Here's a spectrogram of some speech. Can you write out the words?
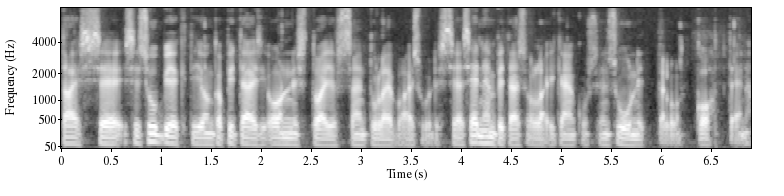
tai se, se subjekti, jonka pitäisi onnistua jossain tulevaisuudessa. Ja senhän pitäisi olla ikään kuin sen suunnittelun kohteena.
